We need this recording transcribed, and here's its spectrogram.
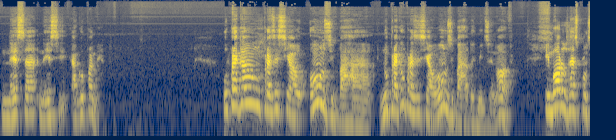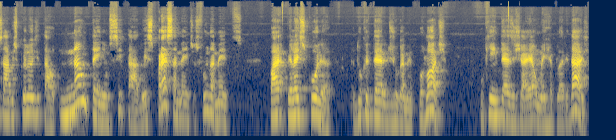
nessa, nesse agrupamento. O pregão presencial 11 barra, no pregão presencial 11 barra 2019, embora os responsáveis pelo edital não tenham citado expressamente os fundamentos para, pela escolha do critério de julgamento por lote, o que em tese já é uma irregularidade,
